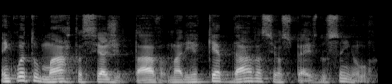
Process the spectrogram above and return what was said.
Enquanto Marta se agitava, Maria quedava-se aos pés do Senhor.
